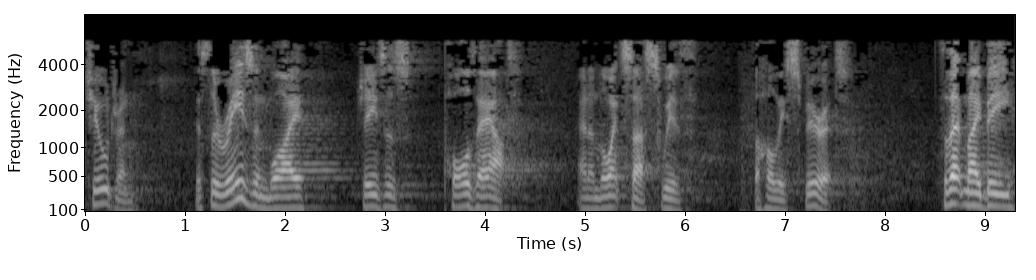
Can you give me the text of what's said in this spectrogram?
children. It's the reason why Jesus pours out and anoints us with the Holy Spirit. So that may be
